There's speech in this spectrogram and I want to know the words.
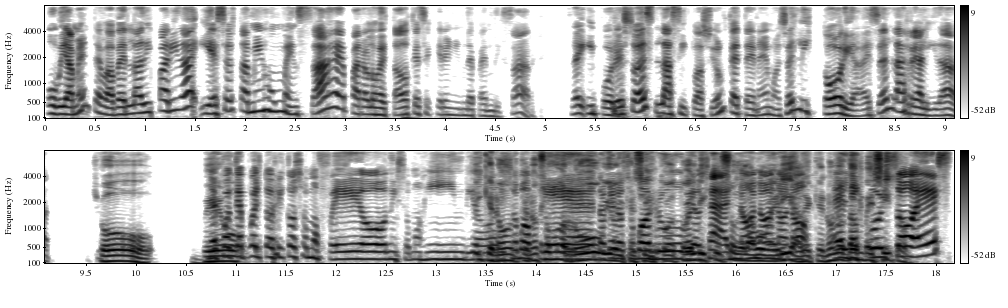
obviamente va a haber la disparidad y eso también es un mensaje para los estados que se quieren independizar. Y por eso es la situación que tenemos, esa es la historia, esa es la realidad. Yo No es veo. porque Puerto Rico somos feos, ni somos indios, Y que no- ni que somos no somos prietos, rubios, que no que somos rubios. O sea, no, no, no, no. que no El discurso es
